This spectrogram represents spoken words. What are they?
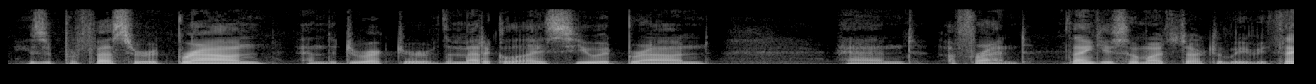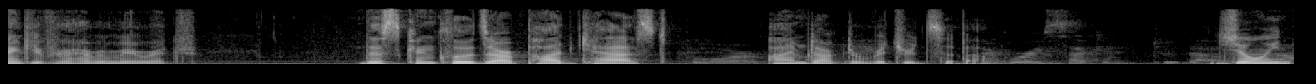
He's a professor at Brown and the director of the medical ICU at Brown, and a friend. Thank you so much, Dr. Levy. Thank you for having me, Rich. This concludes our podcast. I'm Dr. Richard Savel. Join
